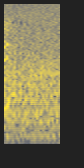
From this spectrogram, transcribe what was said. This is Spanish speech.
¿eh?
